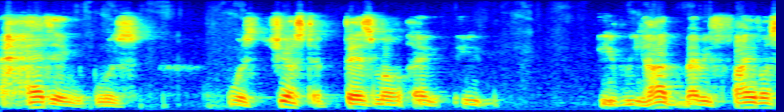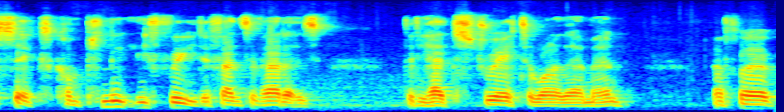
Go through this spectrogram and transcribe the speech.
heading was was just abysmal. He, we had maybe five or six completely free defensive headers that he had straight to one of their men. And for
